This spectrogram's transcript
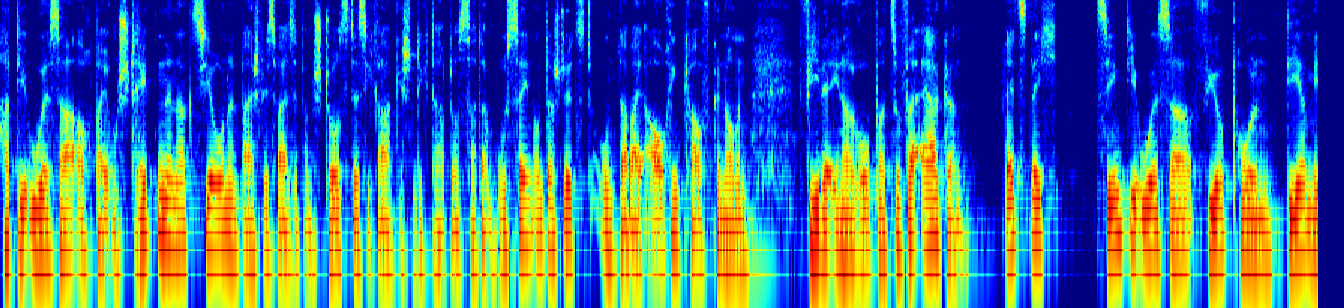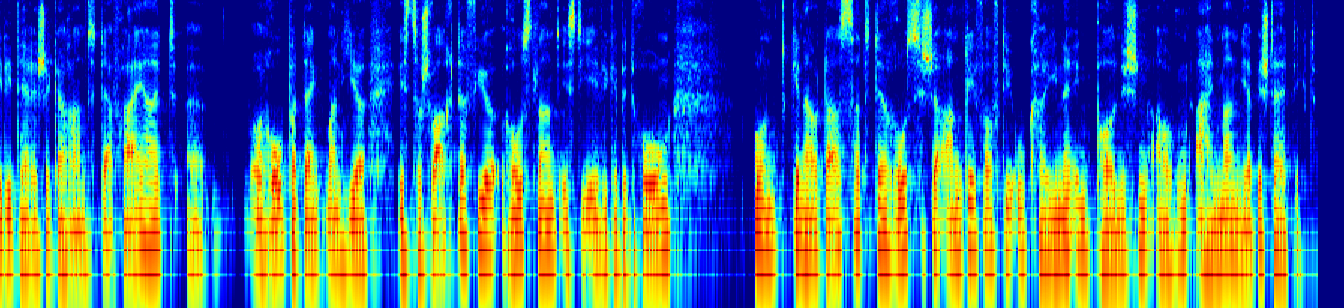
hat die USA auch bei umstrittenen Aktionen, beispielsweise beim Sturz des irakischen Diktators Saddam Hussein unterstützt und dabei auch in Kauf genommen, viele in Europa zu verärgern. Letztlich sind die USA für Polen der militärische Garant der Freiheit. Äh, Europa, denkt man hier, ist zu schwach dafür. Russland ist die ewige Bedrohung. Und genau das hat der russische Angriff auf die Ukraine in polnischen Augen einmal mehr bestätigt.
